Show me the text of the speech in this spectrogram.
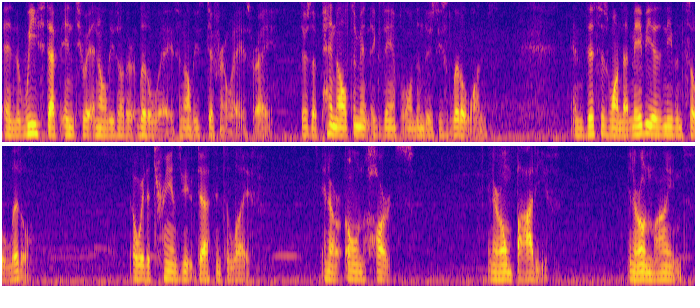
And we step into it in all these other little ways, in all these different ways, right? There's a penultimate example, and then there's these little ones. And this is one that maybe isn't even so little a way to transmute death into life in our own hearts, in our own bodies, in our own minds.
